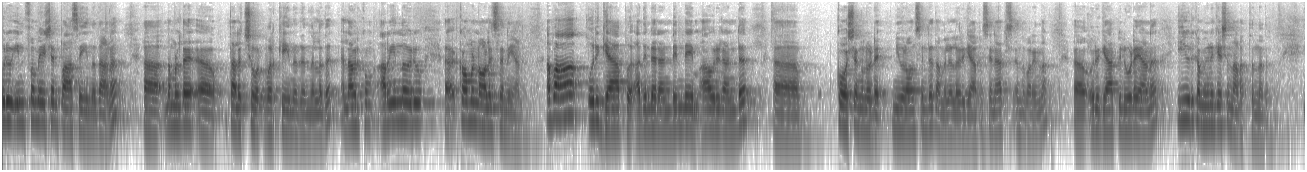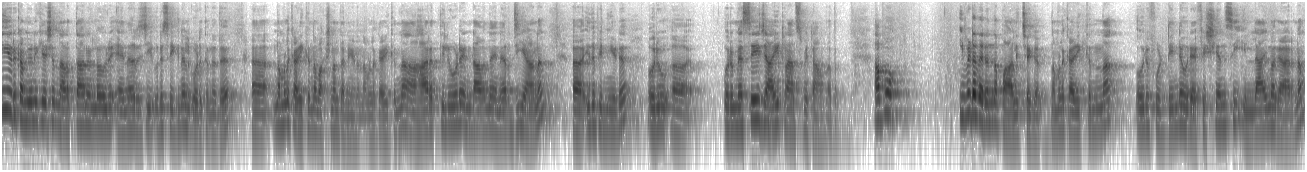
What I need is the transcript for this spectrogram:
ഒരു ഇൻഫർമേഷൻ പാസ് ചെയ്യുന്നതാണ് നമ്മളുടെ തലച്ചോർ വർക്ക് ചെയ്യുന്നത് എന്നുള്ളത് എല്ലാവർക്കും അറിയുന്ന ഒരു കോമൺ നോളജ് തന്നെയാണ്. അപ്പോൾ ആ ഒരു ഗ്യാപ്പ് അതിന്റെ രണ്ടിന്റെയും ആ ഒരു രണ്ട് കോശങ്ങളുടെ ന്യൂറോൺസിന്റെ തമ്മിലുള്ള ഒരു ഗ്യാപ്പ് സിനാപ്സ് എന്ന് പറയുന്ന ഒരു ഗ്യാപ്പിലൂടെയാണ് ഈ ഒരു കമ്മ്യൂണിക്കേഷൻ നടത്തുന്നത്. ഈ ഒരു കമ്മ്യൂണിക്കേഷൻ നടത്താനുള്ള ഒരു എനർജി ഒരു സിഗ്നൽ കൊടുക്കുന്നത് നമ്മൾ കഴിക്കുന്ന ഭക്ഷണം തന്നെയാണ്. നമ്മൾ കഴിക്കുന്ന ആഹാരത്തിലൂടെ ഉണ്ടാവുന്ന എനർജിയാണ് ഇത് പിന്നീട് ഒരു ഒരു മെസ്സേജായി ട്രാൻസ്മിറ്റ് ആവുന്നത്. അപ്പോൾ ഇവിടെ വരുന്ന പാളിച്ചകൾ നമ്മൾ കഴിക്കുന്ന ഒരു ഫുഡിന്റെ ഒരു എഫിഷ്യൻസി ഇല്ലായ്മ കാരണം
